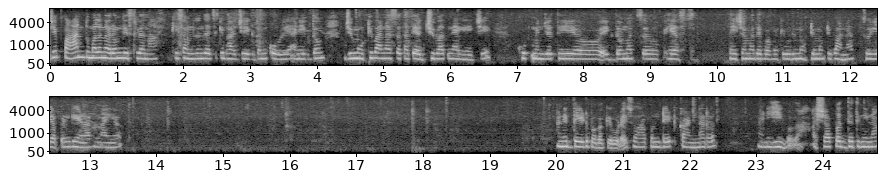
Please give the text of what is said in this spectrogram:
जे पान तुम्हाला नरम दिसलं ना की समजून जायचं की भाजी एकदम कोवळी आहे आणि एकदम जी मोठी पानं असतात ना ती अजिबात नाही घ्यायची. खूप म्हणजे ती एकदमच हे असतं त्याच्यामध्ये बघा केवढी मोठी मोठी पानं आहेत. सो ही आपण घेणार नाही आहोत. आणि डेट बघा केवढा आहे. सो हा आपण डेट काढणार आहोत. आणि ही बघा अशा पद्धतीने ना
